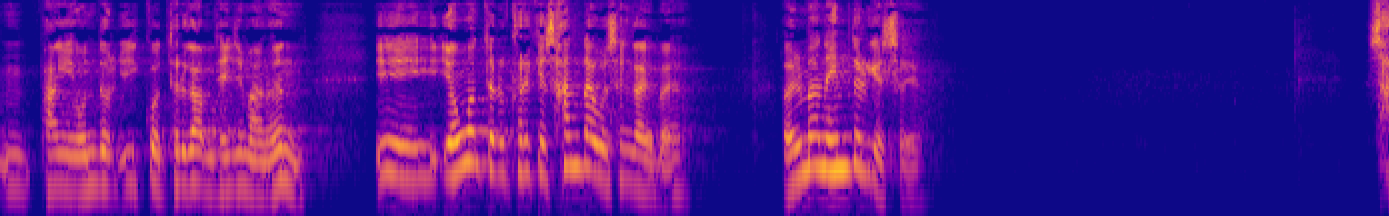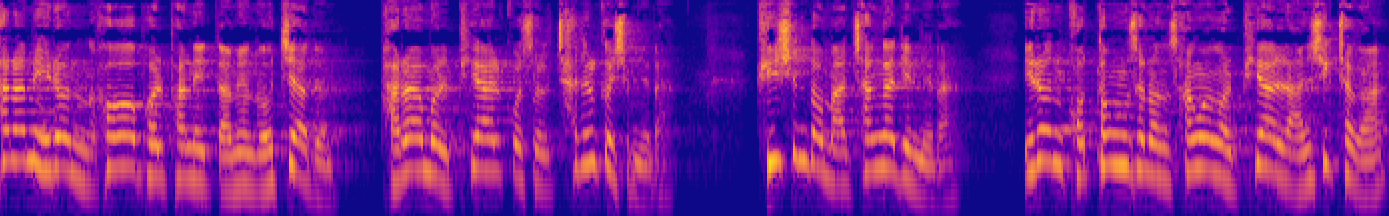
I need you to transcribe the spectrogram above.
음, 방이 온도 있고 들어가면 되지만은 이 영혼들은 그렇게 산다고 생각해 봐요. 얼마나 힘들겠어요. 사람이 이런 허벌판에 있다면 어찌하든 바람을 피할 곳을 찾을 것입니다. 귀신도 마찬가지입니다. 이런 고통스러운 상황을 피할 안식처가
